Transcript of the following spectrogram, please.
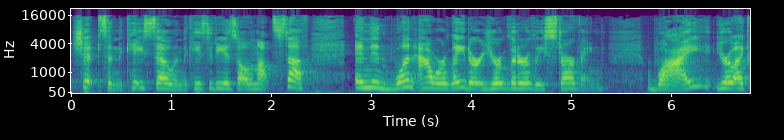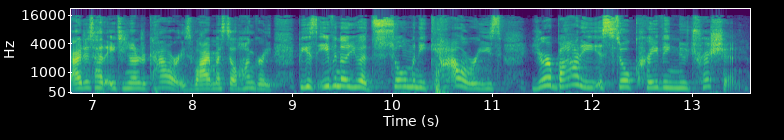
chips and the queso and the quesadillas, all that stuff. And then one hour later, you're literally starving. Why? You're like, I just had 1800 calories. Why am I still hungry? Because even though you had so many calories, your body is still craving nutrition.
